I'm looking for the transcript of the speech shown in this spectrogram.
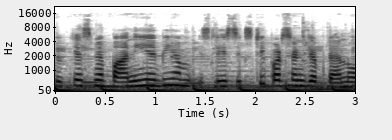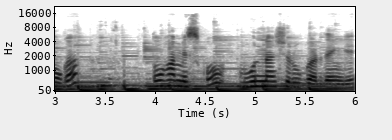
क्योंकि इसमें पानी है भी, हम इसलिए 60 परसेंट जब डन होगा तो हम इसको भूनना शुरू कर देंगे।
